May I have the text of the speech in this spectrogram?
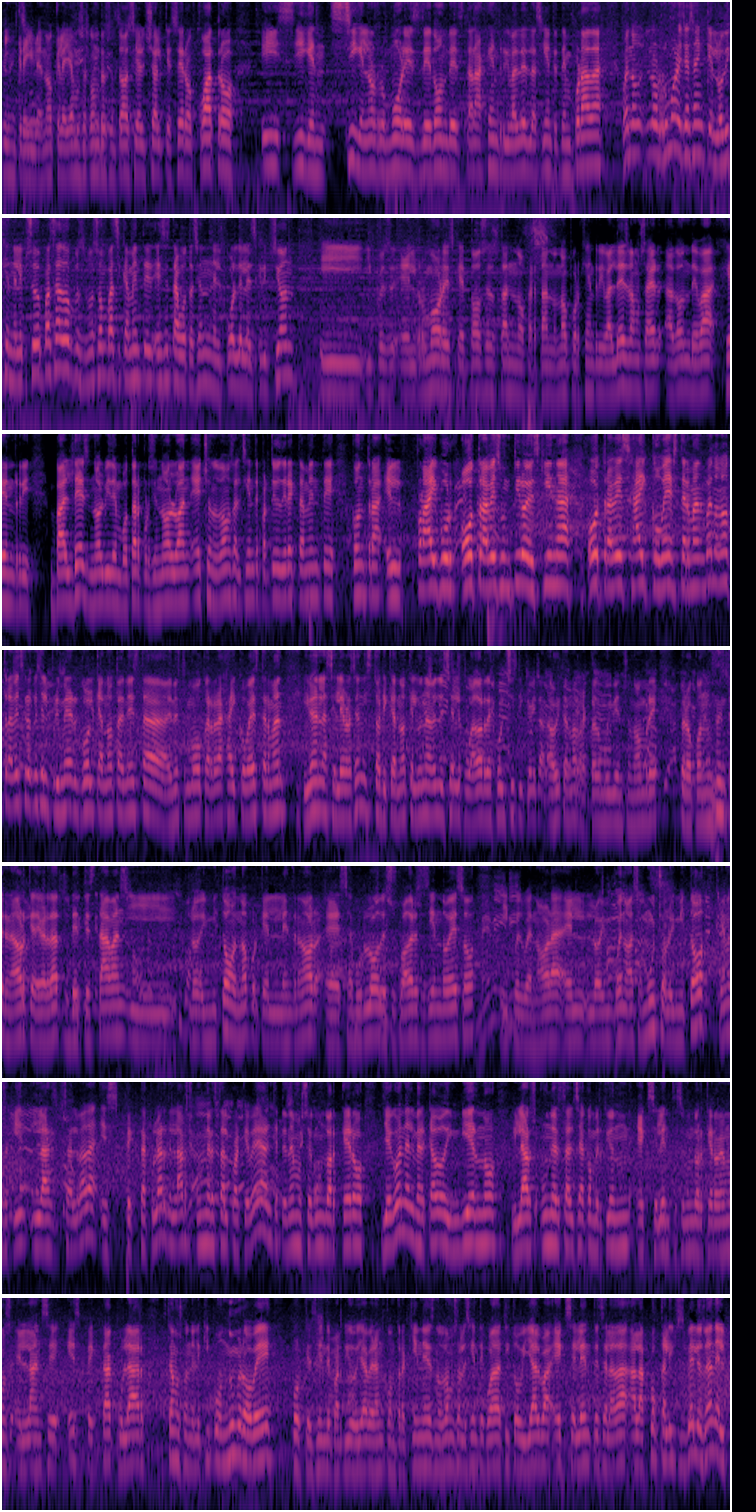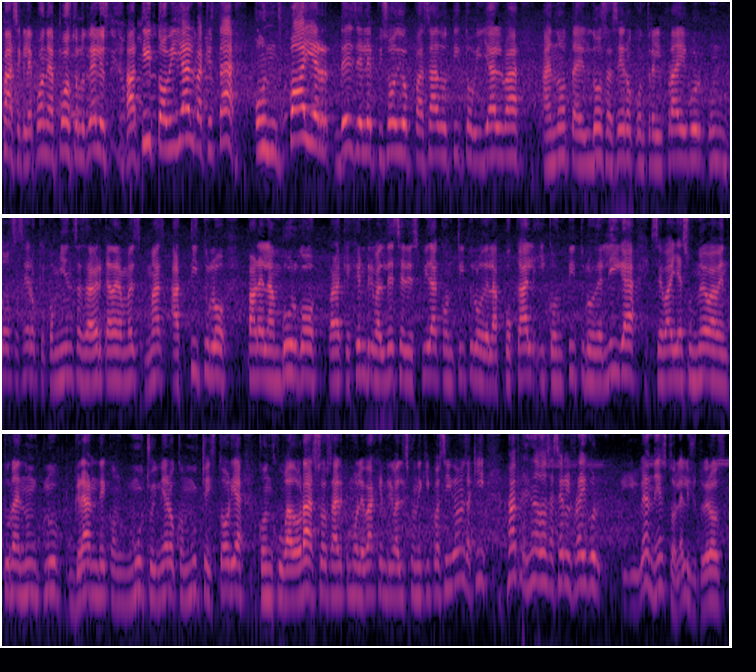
Increíble, ¿no? Que le hayamos sacado un resultado así al Schalke 0-4 y siguen, siguen los rumores de dónde estará Henry Valdés la siguiente temporada. Bueno, los rumores ya saben que lo dije en el episodio pasado, pues son básicamente, es esta votación en el poll de la descripción y, pues el rumor es que todos esos están ofertando, ¿no? Por Henry Valdés. Vamos a ver a dónde va Henry Valdés. No olviden votar por si no lo han hecho. Nos vamos al siguiente partido directamente contra el Freiburg. Otra vez un tiro de esquina. Otra vez Heiko Westerman. Bueno, no, otra vez creo que es el primer gol que anota en, esta, en este modo carrera Heiko Westerman. Y vean la celebración histórica, ¿no? Que alguna vez lo hiciera el jugador de Hull City, que ahorita, ahorita no recuerdo muy bien su nombre, pero con un entrenador que de verdad detestaban y lo imitó, ¿no? Porque el entrenador eh, se burló de sus jugadores haciendo eso. Y pues bueno, ahora él lo, bueno, hace mucho lo imitó. Vemos aquí la salvada espectacular de Lars Unerstal para que vean que tenemos segundo arquero. Llegó en el mercado de invierno y Lars Unerstal se ha convertido en un excelente segundo arquero. Vemos el lance espectacular. Estamos con el equipo número B porque el siguiente partido ya verán contra quién es. Nos vamos a la siguiente jugada. Tito Villalba, excelente, se la da al Apocalipsis Velios. Vean el pase que le pone Apóstolos Velios a Tito Villalba que está on fire desde el episodio pasado. Tito Villalba anota el 2 a 0 contra el Freiburg, un 2 a 0 que comienza a saber cada vez más a título para el Hamburgo, para que Henry Valdés se despida con título de la Pocal y con título de Liga, se vaya a su nueva aventura en un club grande, con mucho dinero, con mucha historia, con jugadorazos, a ver cómo le va Henry Valdés con un equipo así. Vamos aquí, va perdiendo 2 a 0 el Freiburg, y vean esto, Lali youtuberos.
